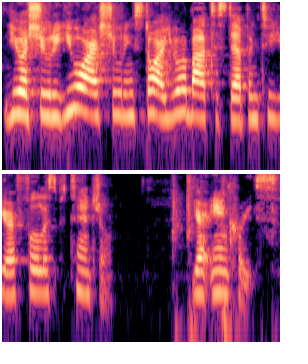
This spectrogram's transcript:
You're a shooter. You are a shooting star. You're about to step into your fullest potential, your increase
